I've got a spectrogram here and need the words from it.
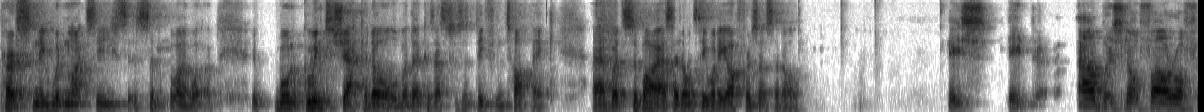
personally wouldn't like to see. Well, won't go into Shaq at all, but because that's just a different topic. Uh, but Ceballos, I don't see what he offers us at all. It's it. Albert's not far off.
